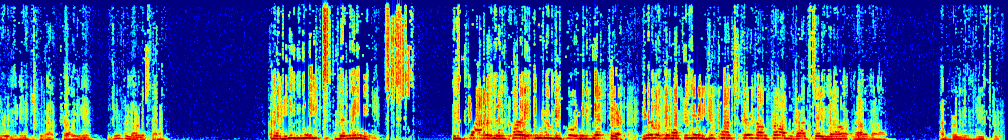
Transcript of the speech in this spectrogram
your needs without telling you. Have you ever noticed that? I mean, He meets the needs. He's got them in play even before you get there. You're looking at the need. You concentrate on the problem. God say, no, no, no. I'm bringing you through.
